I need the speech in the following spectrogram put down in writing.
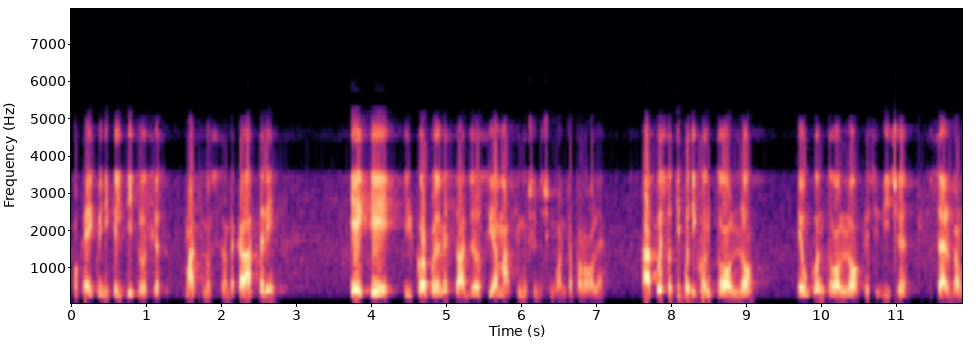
okay? quindi che il titolo sia massimo 60 caratteri, e che il corpo del messaggio sia massimo 150 parole. Ah, questo tipo di controllo è un controllo che si dice server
